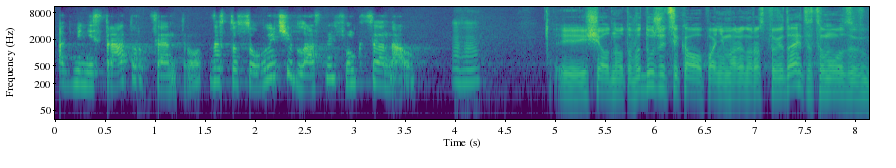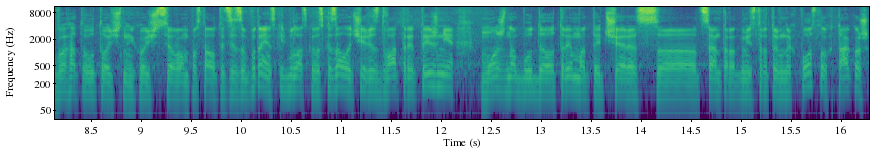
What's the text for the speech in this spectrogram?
адміністратор центру, застосовуючи власний функціонал. Угу. І ще одне. Ви дуже цікаво, пані Марино, розповідаєте, тому багато уточнень. Хочеться вам поставити ці запитання. Скажіть, будь ласка, ви сказали, через 2-3 тижні можна буде отримати через е, центр адміністративних послуг також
